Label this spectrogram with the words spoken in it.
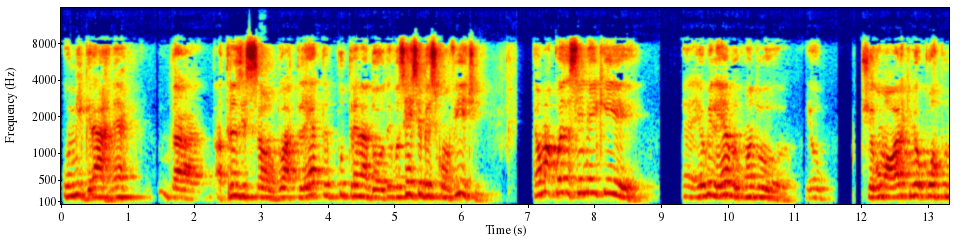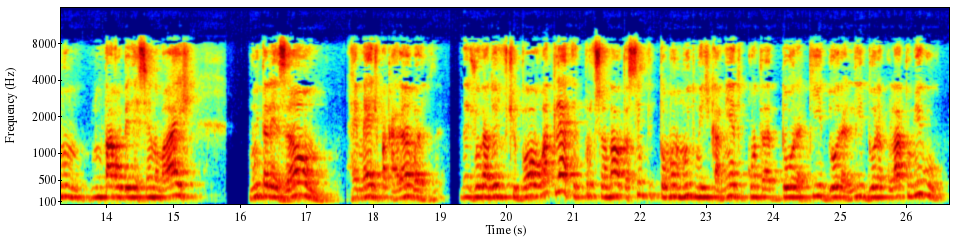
o migrar, né, da a transição do atleta para o treinador. Você receber esse convite é uma coisa assim meio que é, eu me lembro quando eu chegou uma hora que meu corpo não estava obedecendo mais, muita lesão, remédio para caramba, né, jogador de futebol, atleta profissional está sempre tomando muito medicamento contra dor aqui, dor ali, dor acolá. Comigo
